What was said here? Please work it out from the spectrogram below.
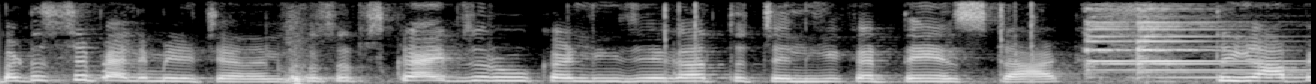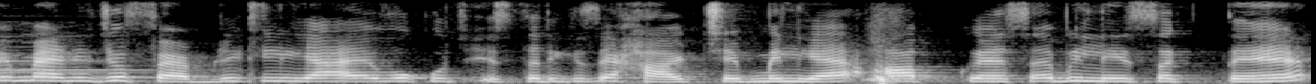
बट उससे पहले मेरे चैनल को सब्सक्राइब ज़रूर कर लीजिएगा। तो चलिए करते हैं स्टार्ट तो यहाँ पे मैंने जो फैब्रिक लिया है, वो कुछ इस तरीके से हार्ट शेप में लिया है। आप कैसा भी ले सकते हैं।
